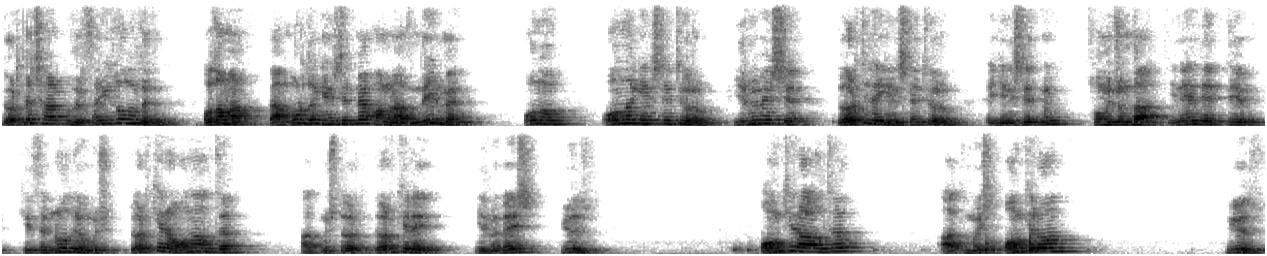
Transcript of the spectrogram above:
4 ile çarpılırsa 100 olur dedim. O zaman ben burada genişletme yapmam lazım değil mi? Onu 10 ile genişletiyorum. 25'i 4 ile genişletiyorum. E genişletme sonucunda yine elde ettiğim kesir ne oluyormuş? 4 kere 16 64. 4 kere 25 100. 10 kere 6 60. 10 kere 10 100.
